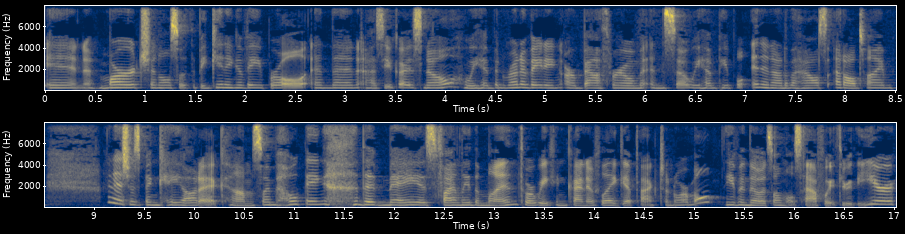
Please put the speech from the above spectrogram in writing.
in March and also at the beginning of April. And then, as you guys know, we had been renovating our bathroom. And so we have people in and out of the house at all time. And it's just been chaotic. Um, so I'm hoping that May is finally the month where we can kind of like get back to normal, even though it's almost halfway through the year.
